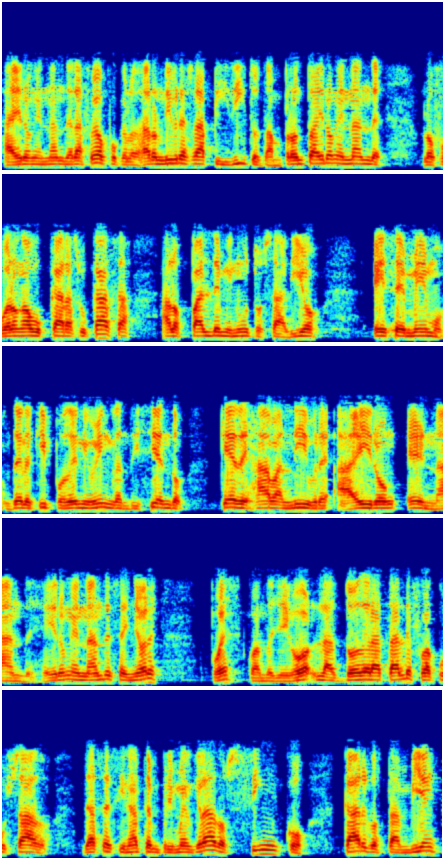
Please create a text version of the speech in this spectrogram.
a Iron Hernández era feo porque lo dejaron libre rapidito, tan pronto a Iron Hernández lo fueron a buscar a su casa, a los par de minutos salió ese memo del equipo de New England diciendo que dejaban libre a Aaron Hernández. Aaron Hernández, señores, pues cuando llegó las dos de la tarde fue acusado de asesinato en primer grado, cinco cargos también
